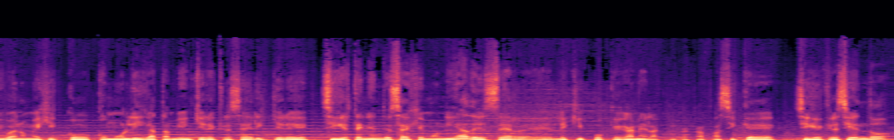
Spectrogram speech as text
y bueno, México como liga también quiere crecer y quiere seguir teniendo esa hegemonía de ser el equipo que gane la CONCACAF. Así que sigue creciendo,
